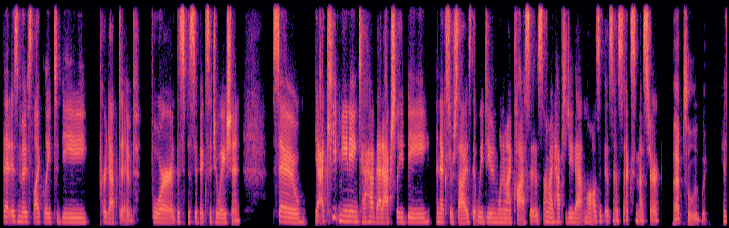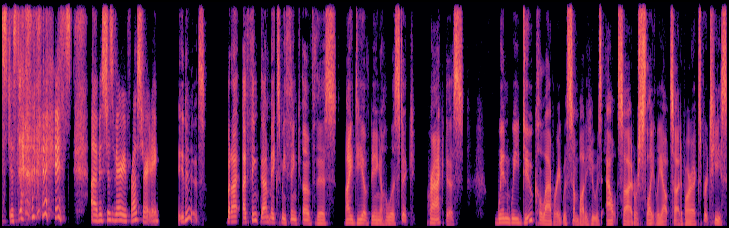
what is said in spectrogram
that is most likely to be productive for the specific situation. So, yeah, I keep meaning to have that actually be an exercise that we do in one of my classes. I might have to do that in law as a business next semester. Absolutely. It's just it's um, it's just very frustrating. It is. But I, I think that makes me think of this idea of being a holistic practice. When we do collaborate with somebody who is outside or slightly outside of our expertise,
